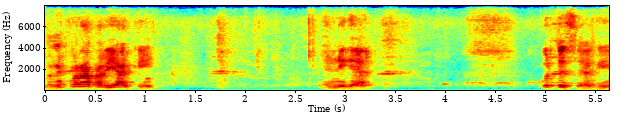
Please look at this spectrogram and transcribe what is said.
মানে করা পারি আর কি। এমনিকে করতেছে আর কি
